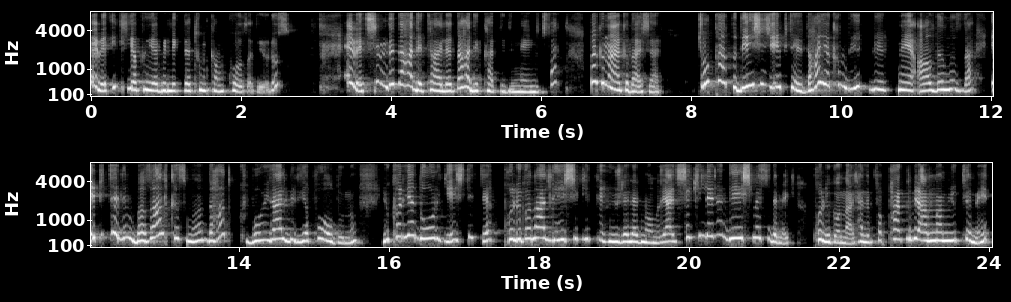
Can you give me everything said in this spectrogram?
Evet iki yapıya birlikte tunica mucosa diyoruz. Evet şimdi daha detaylı, daha dikkatli dinleyin lütfen. Bakın arkadaşlar çok katlı değişici epiteli daha yakın büyük büyütmeye aldığımızda epitelin bazal kısmının daha küboidal bir yapı olduğunu, yukarıya doğru geçtikçe poligonal değişiklikli hücrelerin olması, yani şekillerinin değişmesi demek poligonal. Hani farklı bir anlam yüklemeyin.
